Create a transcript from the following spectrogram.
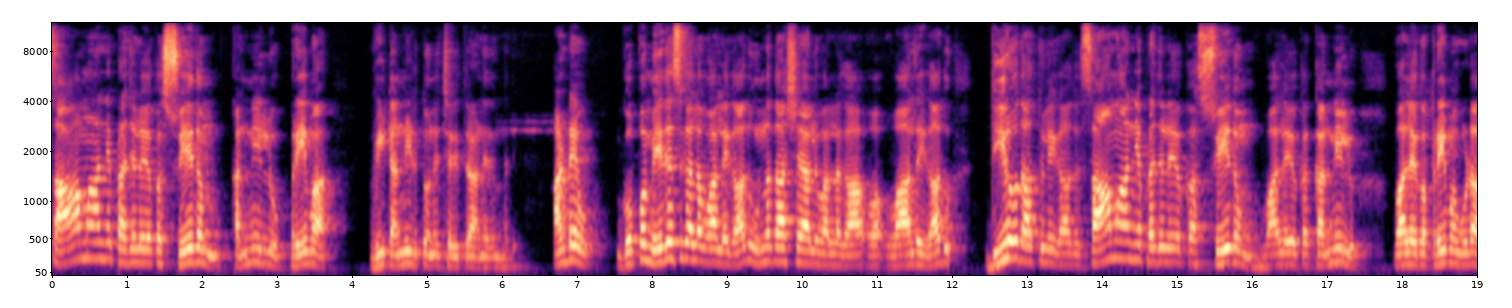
సామాన్య ప్రజల యొక్క స్వేదం కన్నీళ్ళు ప్రేమ వీటన్నిటితోనే చరిత్ర అనేది ఉన్నది. అంటే గొప్ప మేధస్సు గల వాళ్ళే కాదు ఉన్నతాశయాల వల్ల కా వాళ్ళే కాదు ధీరోదాత్తులే కాదు సామాన్య ప్రజల యొక్క స్వేదం వాళ్ళ యొక్క కన్నీళ్ళు వాళ్ళ యొక్క ప్రేమ కూడా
